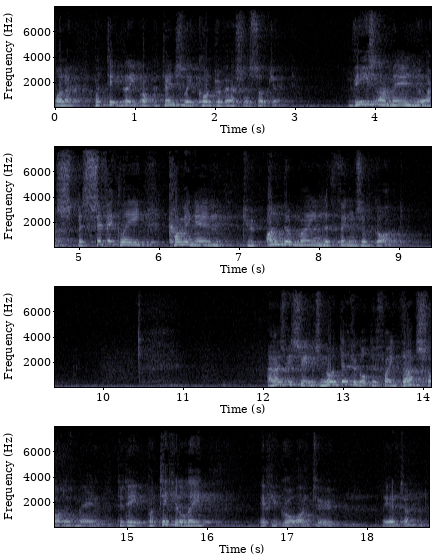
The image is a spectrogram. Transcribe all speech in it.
on a particularly or potentially controversial subject. These are men who are specifically coming in to undermine the things of God. And as we say, it's not difficult to find that sort of men today, particularly if you go onto the internet.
